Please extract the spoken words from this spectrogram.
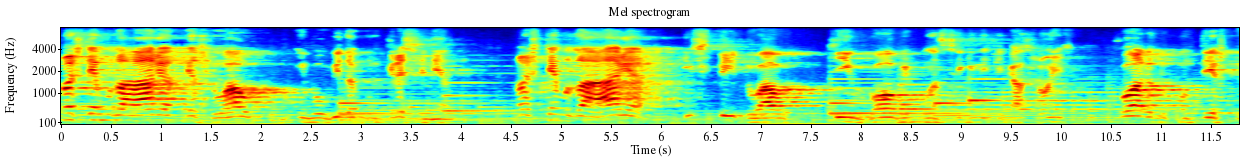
Nós temos a área pessoal envolvida com crescimento nós temos a área espiritual que envolve com as significações fora do contexto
